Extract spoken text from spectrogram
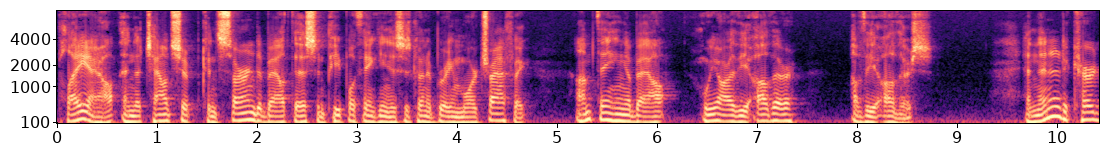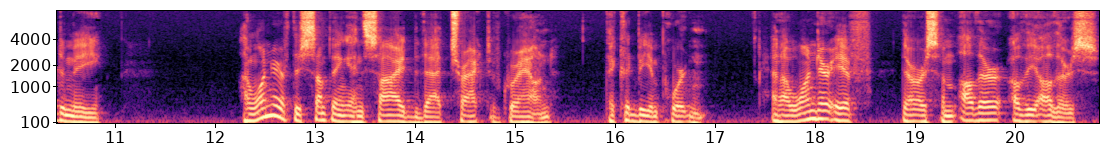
play out and the township concerned about this and people thinking this is going to bring more traffic, I'm thinking about we are the other of the others. And then it occurred to me, I wonder if there's something inside that tract of ground that could be important. And I wonder if there are some other of the others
